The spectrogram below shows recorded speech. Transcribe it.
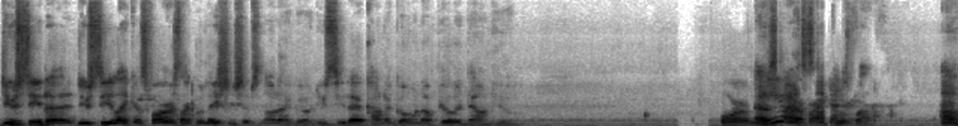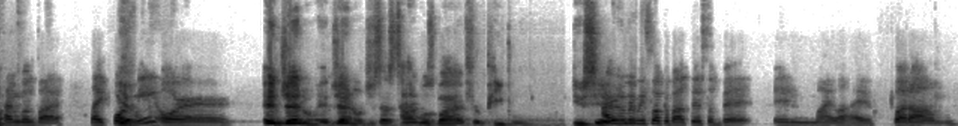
Do you see that? Do you see like as far as like relationships and all that go? Do you see that kind of going uphill or downhill for as me or as for time goes by? As Huh? time goes by. Like for Yeah. me or In general, in general, just as time goes by for people, do you see it? I remember we spoke about this a bit in my life. But um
